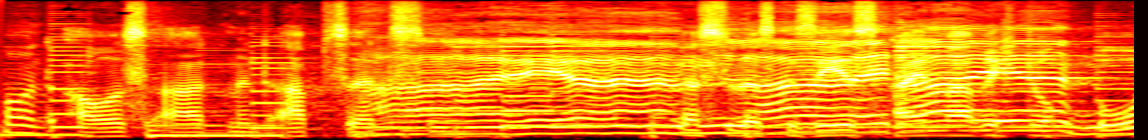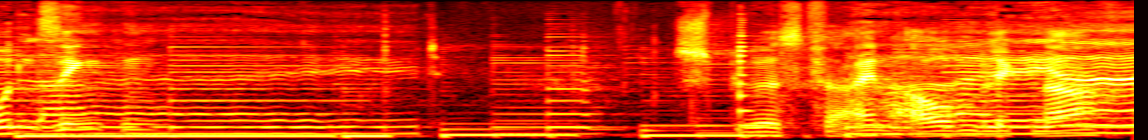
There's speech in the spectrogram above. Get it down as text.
Und ausatmend absetzen. Lass du das Gesäß einmal Richtung Boden sinken. Spürst für einen Augenblick nach.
